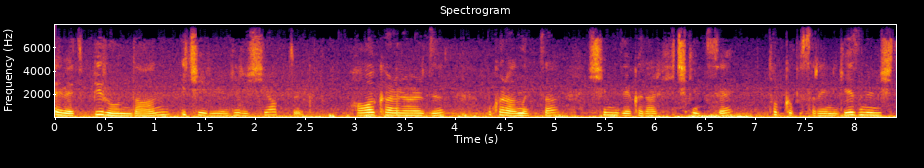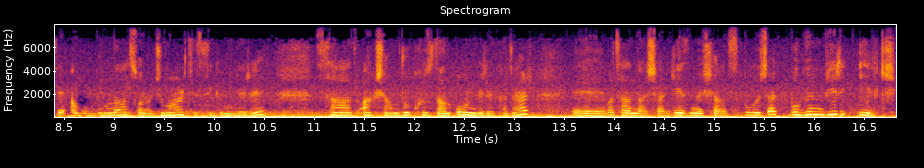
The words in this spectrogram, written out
Evet, Birun'dan içeriye giriş yaptık. Hava karardı. Bu karanlıkta şimdiye kadar hiç kimse Topkapı Sarayı'nı gezmemişti ama bundan sonra cumartesi günleri saat akşam 9'dan 11'e kadar e, vatandaşlar gezme şansı bulacak. Bugün bir ilk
